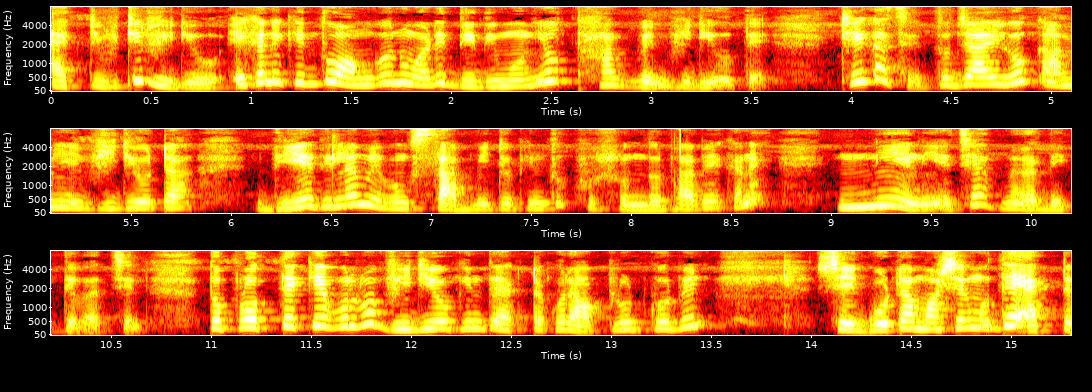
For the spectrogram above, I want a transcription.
অ্যাক্টিভিটির ভিডিও এখানে কিন্তু অঙ্গনওয়াড়ি দিদিমণিও থাকবেন ভিডিওতে ঠিক আছে? তো যাই হোক, আমি এই ভিডিওটা দিয়ে দিলাম এবং সাবমিটও কিন্তু খুব সুন্দরভাবে এখানে নিয়ে নিয়েছে, আপনারা দেখতে পাচ্ছেন। তো প্রত্যেককে বলব ভিডিও কিন্তু একটা করে আপলোড করবেন। সেই গোটা মাসের মধ্যে একটা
